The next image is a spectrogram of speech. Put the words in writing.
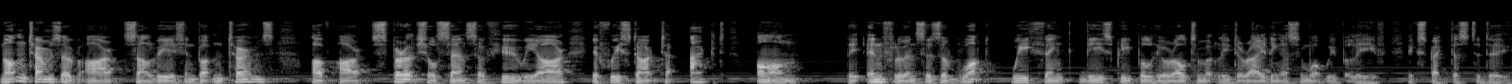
not in terms of our salvation, but in terms of our spiritual sense of who we are if we start to act on the influences of what we think these people who are ultimately deriding us and what we believe expect us to do.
